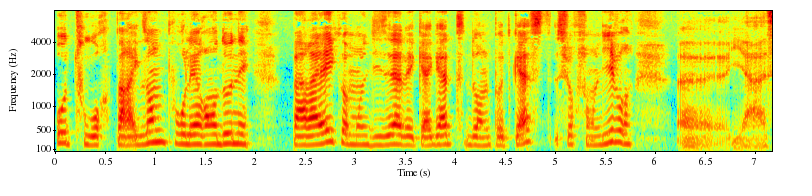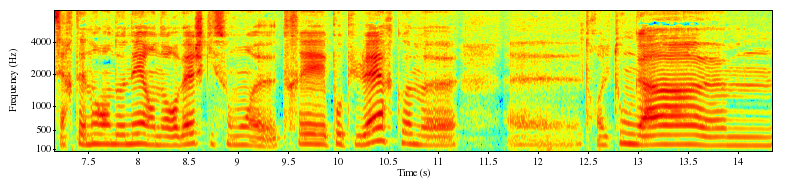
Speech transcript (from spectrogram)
autour. Par exemple, pour les randonnées. Pareil, comme on le disait avec Agathe dans le podcast sur son livre, euh, il y a certaines randonnées en Norvège qui sont euh, très populaires, comme Trolltunga, euh,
